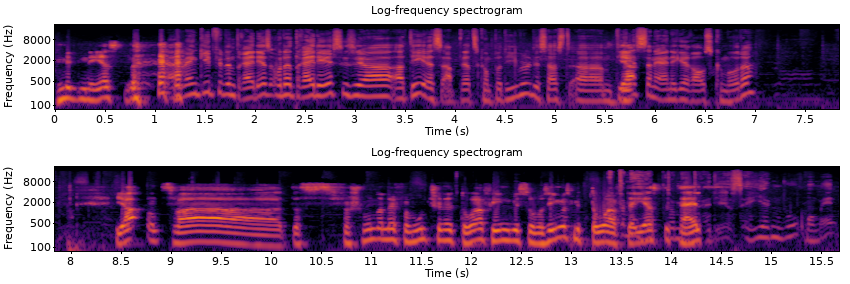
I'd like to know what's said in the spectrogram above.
mit dem ersten. äh, wenn geht für den 3DS, aber der 3DS ist ja DS abwärtskompatibel, das heißt, ähm, DS ja. sind ja einige rausgekommen, oder? Ja, und zwar das verschwundene, verwunschene Dorf, irgendwie sowas. Irgendwas mit Dorf, der erste Teil. Die ist irgendwo, Moment.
